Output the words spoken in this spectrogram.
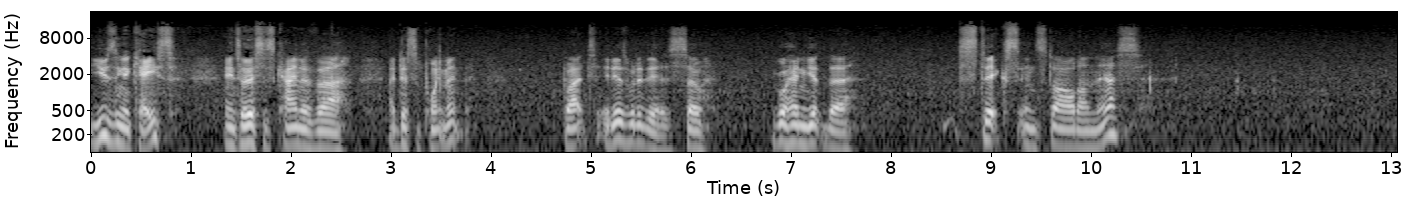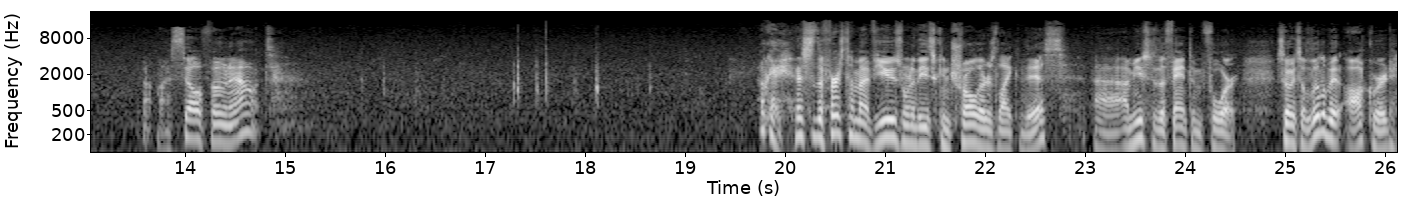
using a case and so this is kind of a, a disappointment but it is what it is so go ahead and get the sticks installed on this. Got my cell phone out. Okay, this is the first time I've used one of these controllers like this. Uh, I'm used to the Phantom 4, so it's a little bit awkward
